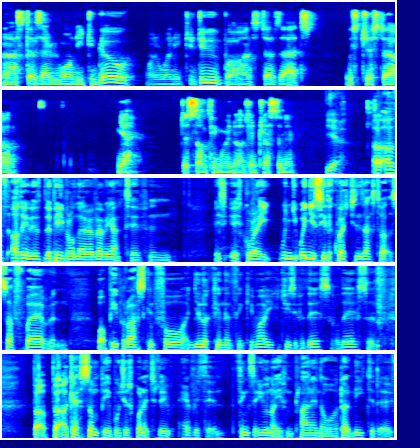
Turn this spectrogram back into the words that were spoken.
uh, stuff that we wanted to go we wanted to do but on stuff that was just uh yeah just something we're not interested in Yeah, I, I think the, the people on there are very active, and it's it's great when you when you see the questions asked about the software and what people are asking for, and you're looking and thinking, well, you could use it for this or this, and but but I guess some people just want it to do everything, things that you're not even planning or don't need to do.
